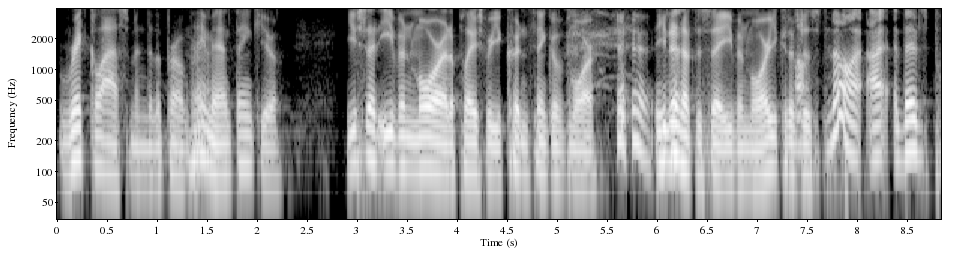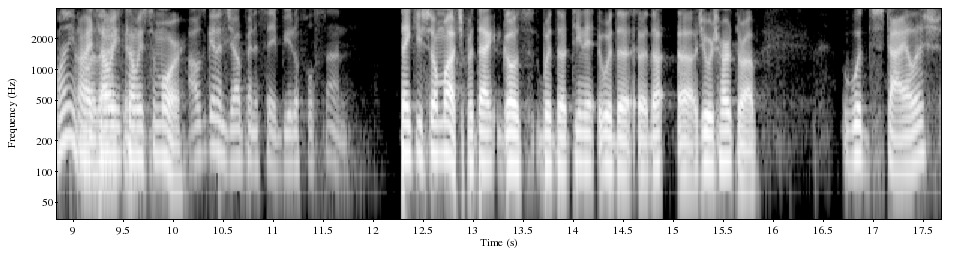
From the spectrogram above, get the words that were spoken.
Rick Glassman to the program. Hey man, thank you. You said even more at a place where you couldn't think of more. you didn't have to say even more. You could have Oh, just. no, I, I, there's plenty All more. right, tell me, can- tell me some more. I was gonna jump in and say beautiful sun. Thank you so much. But that goes with the teen, with the, uh, the uh, Jewish heartthrob. Would stylish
